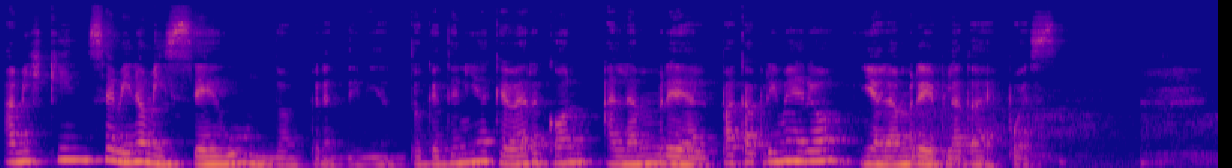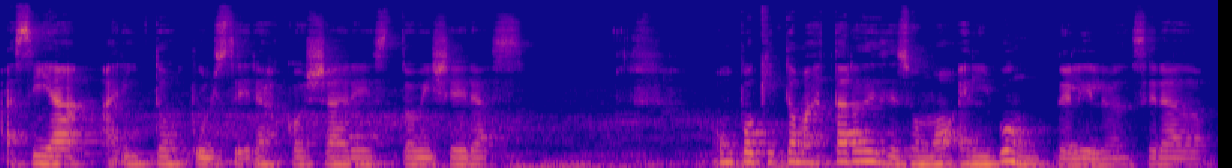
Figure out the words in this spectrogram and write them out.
A mis 15 vino mi segundo emprendimiento, que tenía que ver con alambre de alpaca primero y alambre de plata después. Hacía aritos, pulseras, collares, tobilleras. Un poquito más tarde se sumó el boom del hilo encerado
